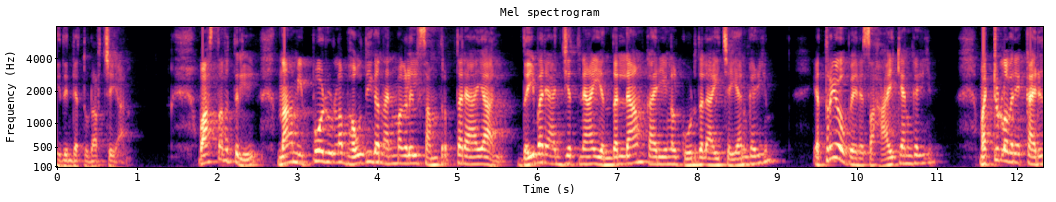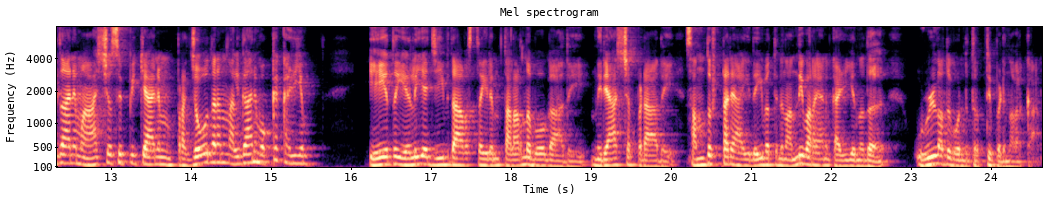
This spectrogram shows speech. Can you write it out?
ഇതിന്റെ തുടർച്ചയാണ്. വാസ്തവത്തിൽ നാം ഇപ്പോഴുള്ള ഭൗതിക നന്മകളിൽ സംതൃപ്തരായാൽ ദൈവരാജ്യത്തിനായി എന്തെല്ലാം കാര്യങ്ങൾ കൂടുതലായി ചെയ്യാൻ കഴിയും? എത്രയോ പേരെ സഹായിക്കാൻ കഴിയും? മറ്റുള്ളവരെ കരുതാനും ആശ്വസിപ്പിക്കാനും പ്രചോദനം നൽകാനും ഒക്കെ കഴിയും. ഏത് എളിയ ജീവിതാവസ്ഥയിലും തളർന്നു പോകാതെ നിരാശപ്പെടാതെ സന്തുഷ്ടരായി ദൈവത്തിന് നന്ദി പറയാൻ കഴിയുന്നത് ഉള്ളതുകൊണ്ട് തൃപ്തിപ്പെടുന്നവർക്കാണ്.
